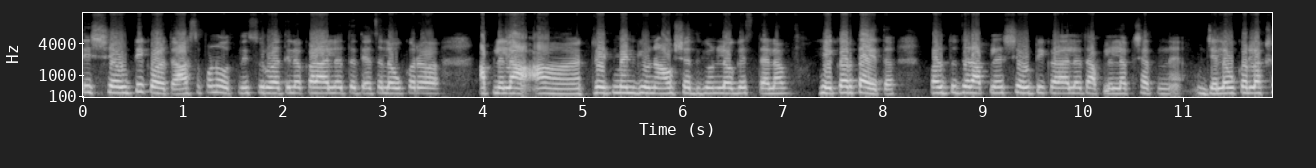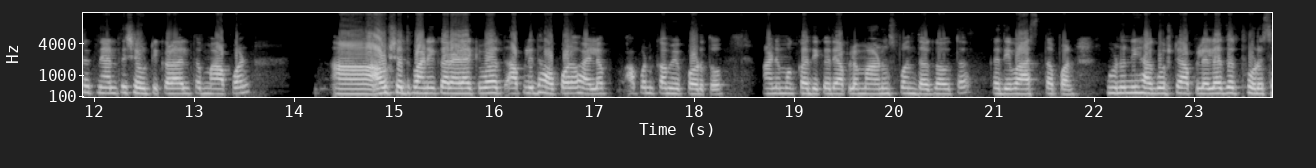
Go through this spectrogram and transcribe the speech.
ते शेवटी कळतं. असं पण होत नाही. सुरुवातीला कळालं तर त्याचं लवकर आपल्याला ट्रीटमेंट घेऊन औषध घेऊन लगेच त्याला हे करता येतं. परंतु जर आपल्याला शेवटी कळालं तर आपल्या लक्षात नाही म्हणजे लवकर लक्षात नाही आलं तर शेवटी कळालं तर मग आपण औषध पाणी करायला किंवा आपली धावपळ व्हायला आपण कमी पडतो. आणि मग कधी कधी आपला माणूस पण दगावतं कधी वाचतं पण. म्हणून ह्या गोष्टी आपल्याला जर थोडस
